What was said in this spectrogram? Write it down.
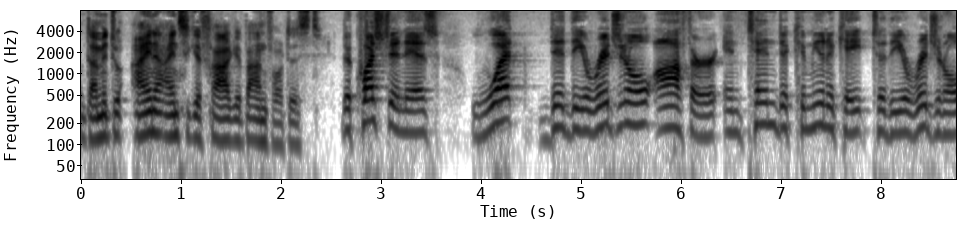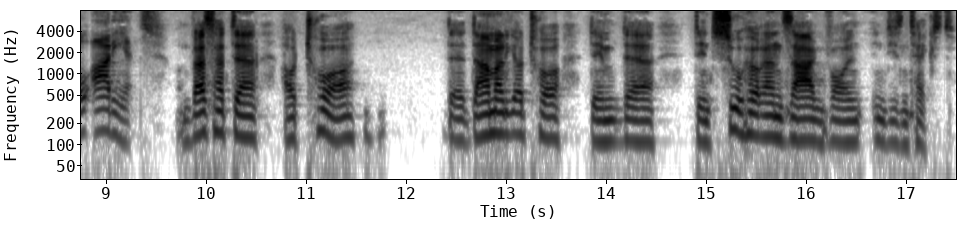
damit du eine einzige Frage beantwortest. The question is what did the original author intend to communicate to the original audience? Und was hat der Autor, der damalige Autor, dem, der, den Zuhörern sagen wollen in diesem Text?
